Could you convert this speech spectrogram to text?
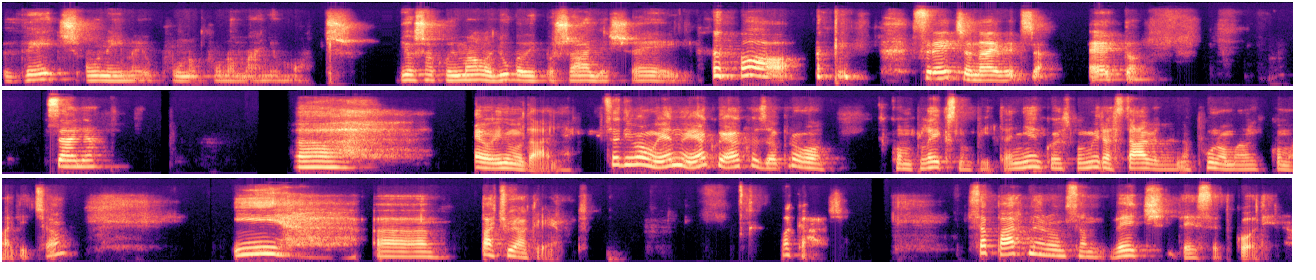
već one imaju puno, puno manju moć. Još ako i malo ljubavi pošalješ, ej, sreća najveća, eto. Sanja? Uh, evo idemo dalje. Sad imamo jedno jako, jako zapravo kompleksno pitanje koje smo mi rastavili na puno malih komadića. I uh, pa ću ja krenuti. Pa kaže, sa partnerom sam već deset godina.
